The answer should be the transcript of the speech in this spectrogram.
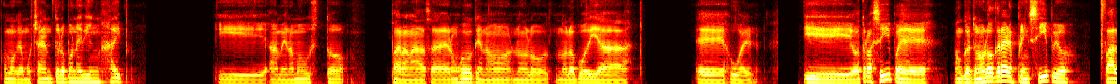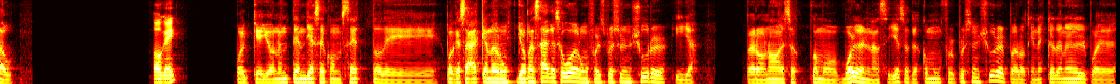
Como que mucha gente lo pone bien hype. Y a mí no me gustó para nada. O sea, era un juego que no, no, lo, no lo podía eh, jugar. Y otro así, pues, aunque tú no lo creas al principio, Fallout. Ok. Porque yo no entendía ese concepto de. Porque sabes que no era un. Yo pensaba que ese juego era un first person shooter y ya. Pero no, eso es como Borderlands y eso, que es como un first person shooter, pero tienes que tener, pues.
